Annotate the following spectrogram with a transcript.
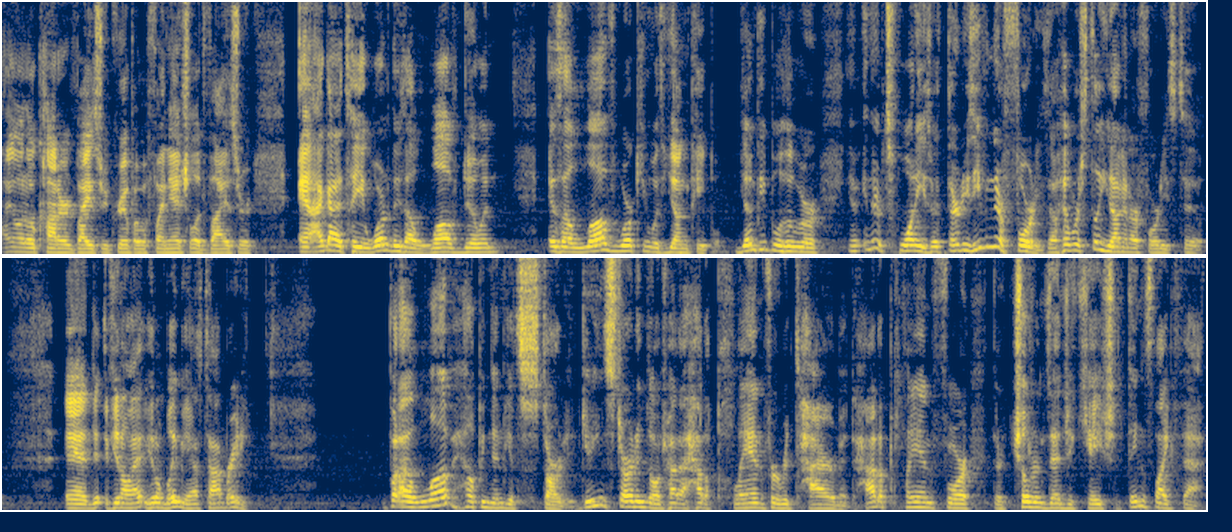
I own O'Connor Advisory Group. I'm a financial advisor, and I got to tell you, one of the things I love doing is I love working with young people, young people who are you know in their 20s or 30s, even their 40s. Now, Hell, we're still young in our 40s too. And if you don't if you don't believe me, ask Tom Brady but I love helping them get started, getting started on how to how to plan for retirement, how to plan for their children's education, things like that.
